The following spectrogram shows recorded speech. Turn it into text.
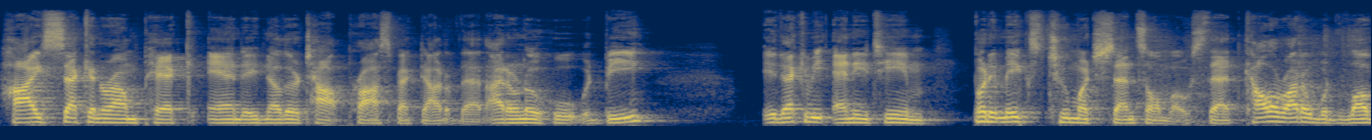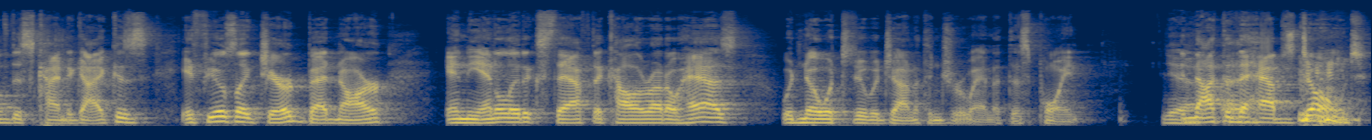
high second round pick and another top prospect out of that. I don't know who it would be. That could be any team but it makes too much sense almost that Colorado would love this kind of guy because it feels like Jared Bednar and the analytics staff that Colorado has would know what to do with Jonathan Drouin at this point. Yeah. And not that the Habs don't,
